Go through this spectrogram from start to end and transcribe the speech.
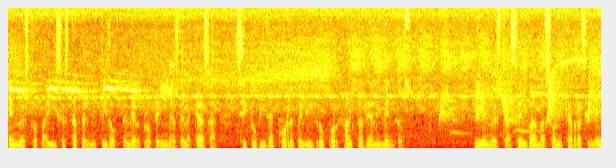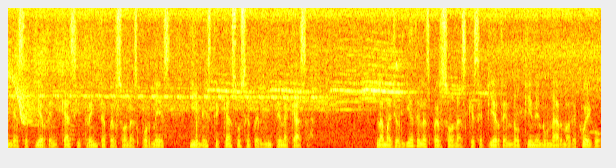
En nuestro país está permitido obtener proteínas de la caza si tu vida corre peligro por falta de alimentos. Y en nuestra selva amazónica brasileña se pierden casi 30 personas por mes y en este caso se permite la caza. La mayoría de las personas que se pierden no tienen un arma de fuego,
